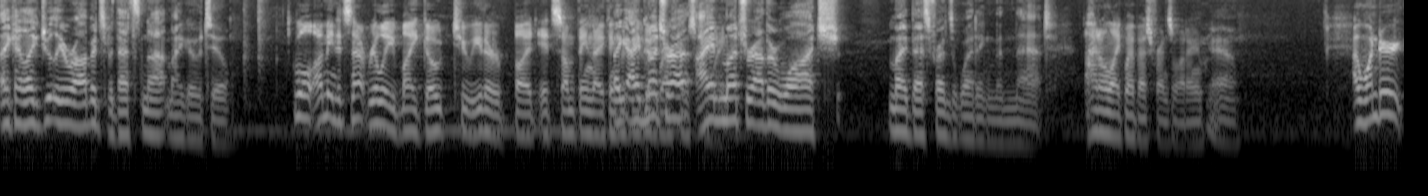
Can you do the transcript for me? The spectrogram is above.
like I like Julia Roberts, but that's not my go-to. Well, I mean, it's not really my go-to either, but it's something I think Like would be a I'd good much rather I'd much rather watch my best friend's wedding than that. I don't like my best friend's wedding. Yeah. I wonder.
